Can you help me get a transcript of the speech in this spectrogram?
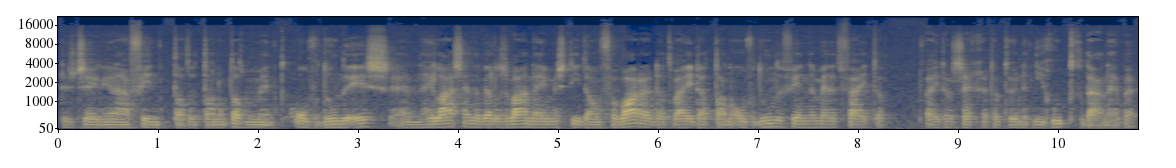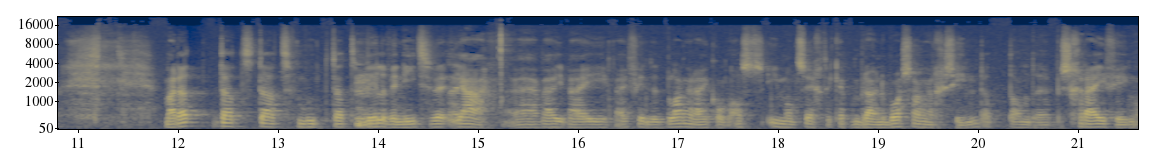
de CNA vindt dat het dan op dat moment onvoldoende is. En helaas zijn er wel eens waarnemers die dan verwarren dat wij dat dan onvoldoende vinden met het feit dat wij dan zeggen dat hun het niet goed gedaan hebben. Maar dat, dat, dat, moet, dat willen we niet. ja, eh, wij, wij, wij vinden het belangrijk om als iemand zegt ik heb een bruine borstzanger gezien, dat dan de beschrijving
